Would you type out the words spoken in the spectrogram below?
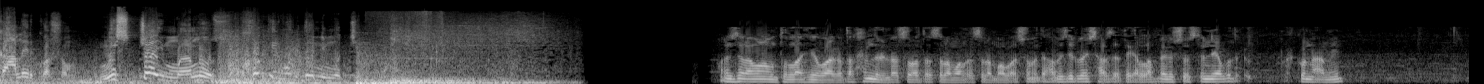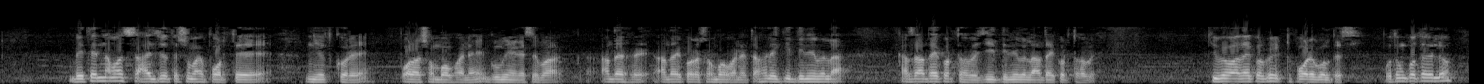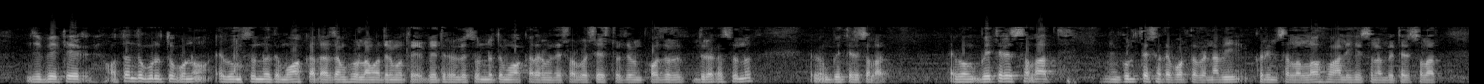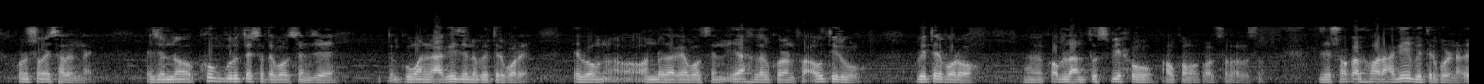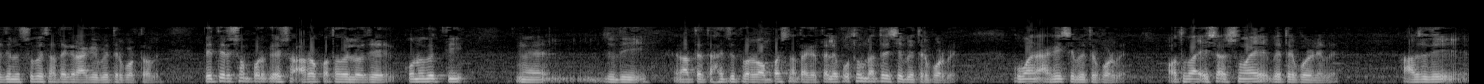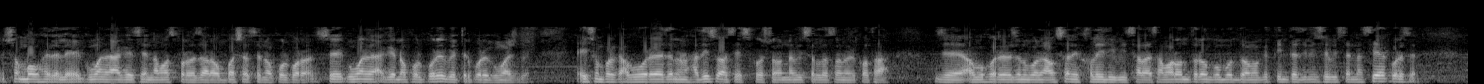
কালের কসম, নিশ্চয় মানুষ ক্ষতির মধ্যে নিমজ্জিত। আপনাকে সুস্থ আমিন। বেতের নামাজ সাহায্যতের সময় পড়তে নিয়ত করে পড়া সম্ভব হয় ঘুমিয়ে গেছে বা আদায় হয়ে আদায় করা সম্ভব হয় না তাহলে কি দিনের বেলা কাজ আদায় করতে হবে জি দিনের বেলা আদায় করতে হবে। কীভাবে আদায় করবে একটু পরে বলতেছি। প্রথম কথা হলো যে বেতের অত্যন্ত গুরুত্বপূর্ণ এবং সুন্নতে মহাক্কাদার জামহুল আমাদের মতে বেতের হলো সুন্নতে মহাক্কাদার মধ্যে সর্বশ্রেষ্ঠ, যেমন ফজর দুরাকা সুন্নত এবং বেতের সলাদ এবং বেতের সলাদ গুরুত্বের সাথে পড়তে হবে। নাবি করিম সাল্লাহ আলী ইসলাম বেতের সলাদ কোনো সময় ছাড়েন নাই। এই জন্য খুব গুরুত্বের সাথে বলছেন যে ঘুমানোর আগেই যেন বেতের পড়ে এবং অন্য জায়গায় বলছেন, ইয়া হালাল কোরআন ফা আউতিরু বেতের পড়ো কবলান তুসবিহু আউকামা কল সাল্লাহ যে সকাল হওয়ার আগেই বেতের পড়ে না এই জন্য শুভে সাদেকের আগে বেতের পড়তে হবে। বেতের সম্পর্কে আরও কথা হলো যে, কোনো ব্যক্তি যদি রাতে তাহাজুদ পড়ার অভ্যাস না থাকে, তাহলে প্রথম রাতে সে বেতের পড়বে। ঘুমানোর আগেই সে বেতের পড়বে। অথবা এসার সময় বেতের পড়ে নেবে। আর যদি সম্ভব হয়, তাহলে ঘুমানোর আগে সে নামাজ পড়ার যার অভ্যাস আছে, নফল পড়ার, সে ঘুমানোর আগে নফল পড়ে বেতের পরে ঘুম আসবে। এই সম্পর্কে আবু হরাইরা যেমন হাদিসও আছে স্পষ্ট। নবী সাল্লাহ আসলামের কথা যে আবু হরাইরা যেন বলেন, আউসানি খলিলিবি সালাস। আমার অন্তরঙ্গ বন্ধু আমাকে তিনটা জিনিসের বিষয়ে নাসিহা করেছে।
